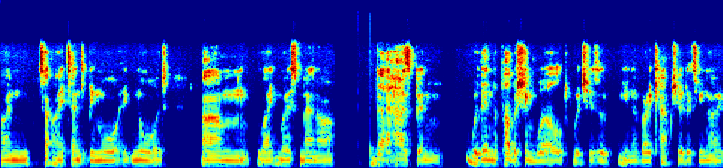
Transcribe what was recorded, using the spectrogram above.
I'm t- I tend to be more ignored, um, like most men are. There has been within the publishing world, which is a you know very captured, as you know,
